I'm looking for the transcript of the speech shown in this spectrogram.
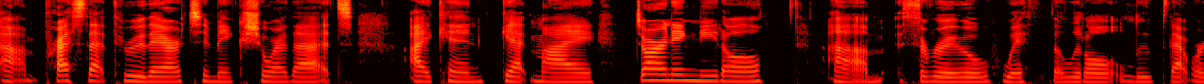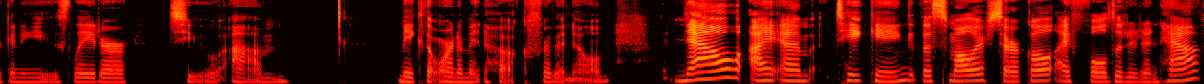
um, press that through there to make sure that I can get my darning needle um, through with the little loop that we're going to use later to um, make the ornament hook for the gnome. Now I am taking the smaller circle, I folded it in half,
